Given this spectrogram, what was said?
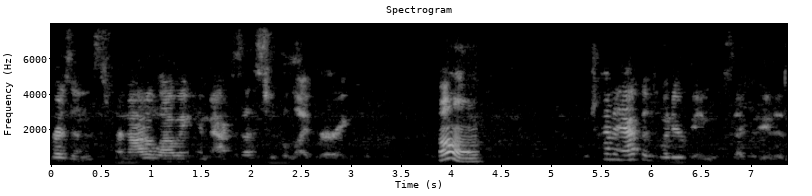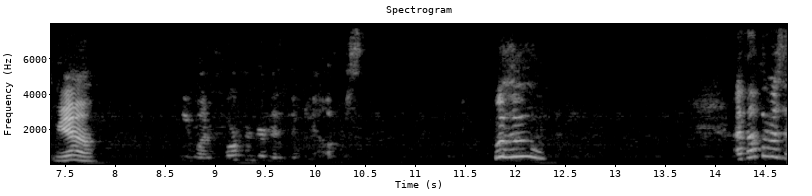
Prisons for not allowing him access to the library, Oh, which kind of happens when you're being segregated. yeah. He won $450. Woohoo! I thought there was,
